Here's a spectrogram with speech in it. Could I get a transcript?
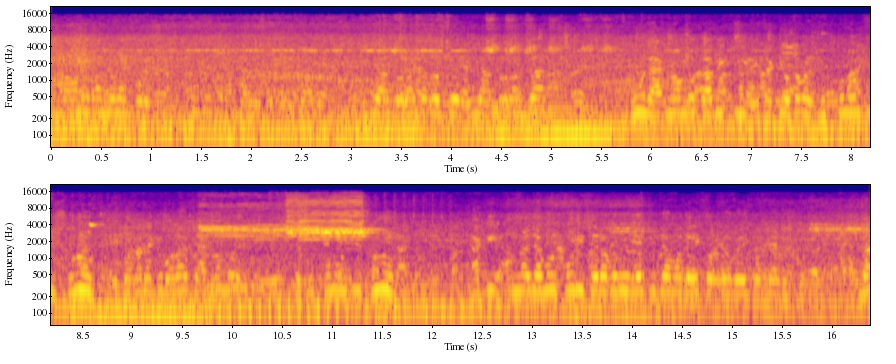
আমরা অনেক আন্দোলন করেছি। এই যে আন্দোলনটা করছে, এই আন্দোলনটা মূল এক নম্বর দাবি কি? এটা কি হতে পারে? মুখ্যমন্ত্রী শুনুন। এই কথাটা কি বলা হচ্ছে এক নম্বরে? মুখ্যমন্ত্রী শুনুন। নাকি আমরা যেমন করি, সেরকমই বলছি যে আমাদের এই করতে হবে, এই করতে হবে আমরা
